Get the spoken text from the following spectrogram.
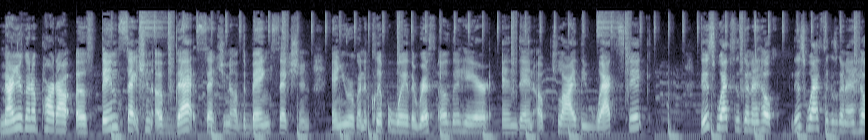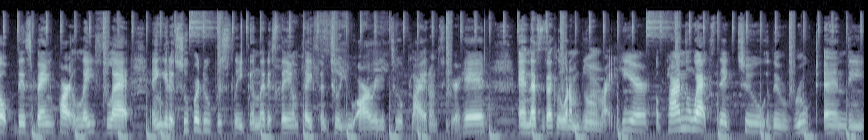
Now you're going to part out a thin section of that section of the bang section and you are going to clip away the rest of the hair and then apply the wax stick. This wax is going to help this wax stick is going to help this bang part lay flat and get it super duper sleek and let it stay in place until you are ready to apply it onto your head. And that's exactly what I'm doing right here. Applying the wax stick to the root and the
